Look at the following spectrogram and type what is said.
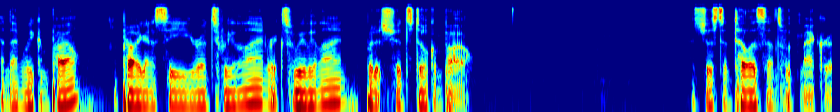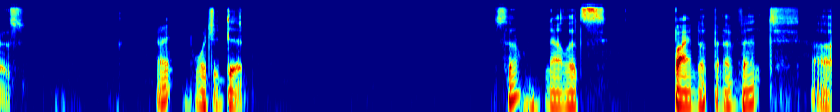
And then we compile. You're probably going to see red squiggly line, red squiggly line, but it should still compile. It's just IntelliSense with macros. Right, which it did. So now let's bind up an event. Uh,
